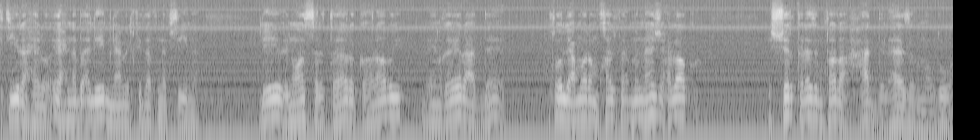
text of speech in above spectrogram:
كتيرة حلوة. إحنا بقى ليه بنعمل كده في نفسينا؟ ليه بنوصل التيار الكهربي من غير عداد؟ هتقول لي عمارة مخالفة؟ ملهاش علاقة. الشركة لازم تضع حد لهذا الموضوع.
